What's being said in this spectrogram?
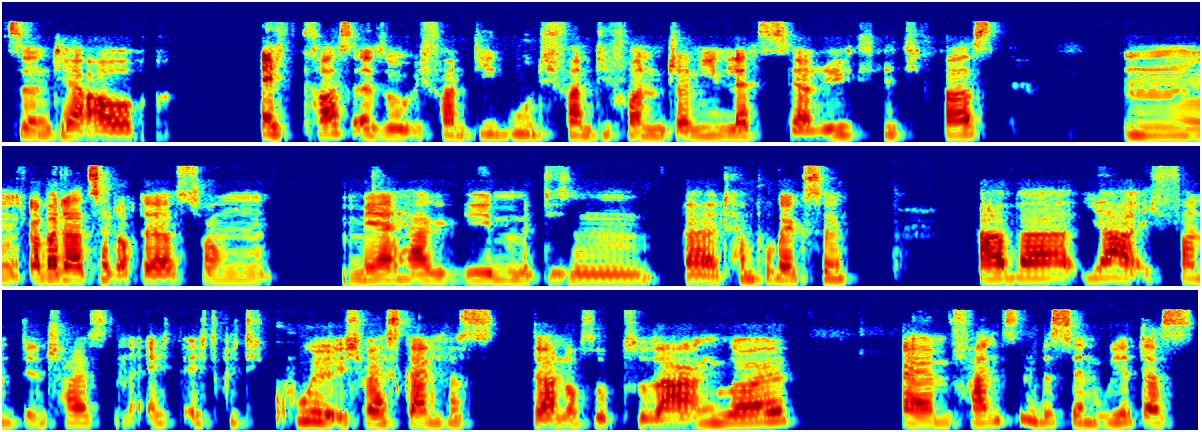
sind ja auch echt krass. Also ich fand die gut. Ich fand die von Janine letztes Jahr richtig, richtig krass. Mm, aber da hat halt auch der Song mehr hergegeben mit diesem äh, Tempowechsel. Aber ja, ich fand den Charleston echt, echt richtig cool. Ich weiß gar nicht, was da noch so zu sagen soll. Ähm, fand es ein bisschen weird, dass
